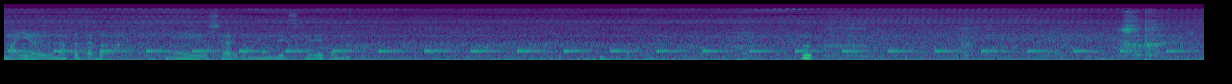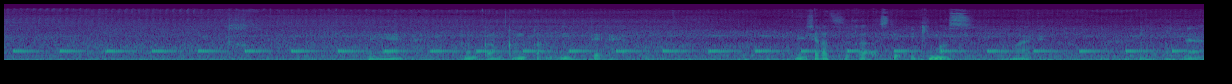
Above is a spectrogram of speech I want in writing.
まあいろいろな方が、ね、いらっしゃると思うんですけれども。ねカンカンカンカン乗って電車が通過していきます。はい。ね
